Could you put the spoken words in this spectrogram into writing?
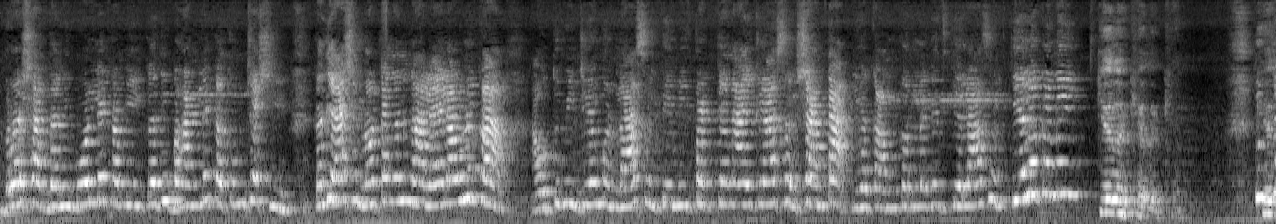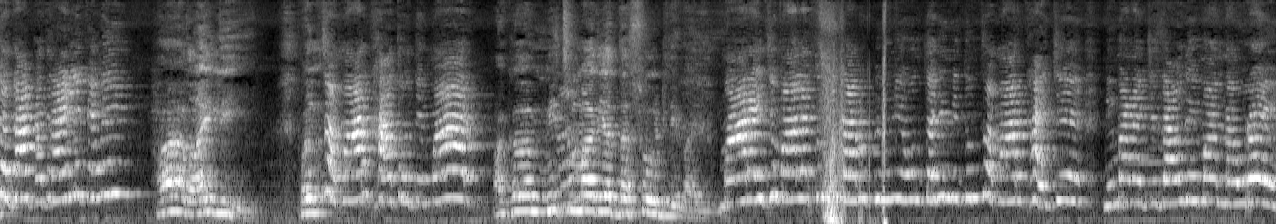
ब्रश शब्दांनी बोलले का मी? कधी भांडले का तुमच्याशी? कधी असे नटंगण घालायला लावलं का? अहो तुम्ही जे म्हणलं असेल ते मी पटकन ऐकलं असेल. शांता हे काम कर लगेच केलं असेल. केलं का नाही? केलं केलं केलं. तुमच्या दाखात राहिले का नाही? हा राहिली. पण तुमचा मार खात होते मार. अगं मीच मर्यादा सोडली बाई मारायचे मला तुम्ही दारू पिऊन येऊन तरी मी तुमचा मार खायचे मी म्हणायचे जाऊ दे मा नवरा आहे.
